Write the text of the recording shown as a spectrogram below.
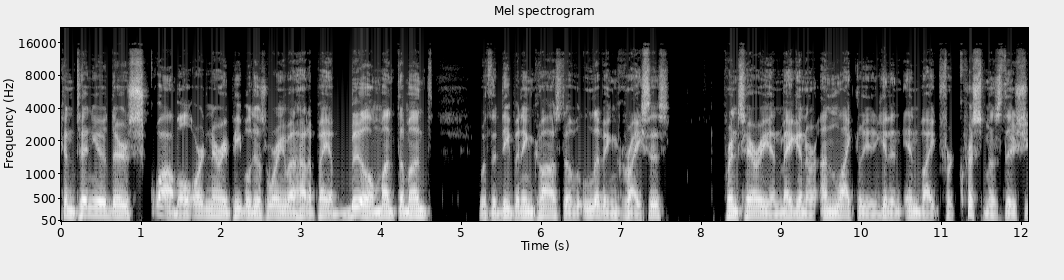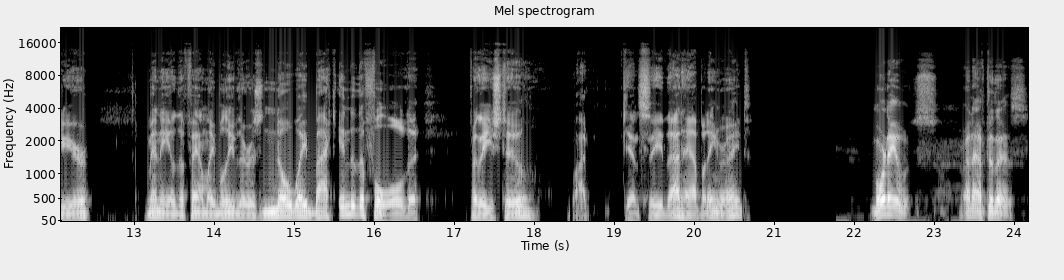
continued their squabble. Ordinary people just worrying about how to pay a bill month to month with the deepening cost of living crisis, Prince Harry and Meghan are unlikely to get an invite for Christmas this year. Many of the family believe there is no way back into the fold for these two. I can't see that happening, right? More news right after this.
